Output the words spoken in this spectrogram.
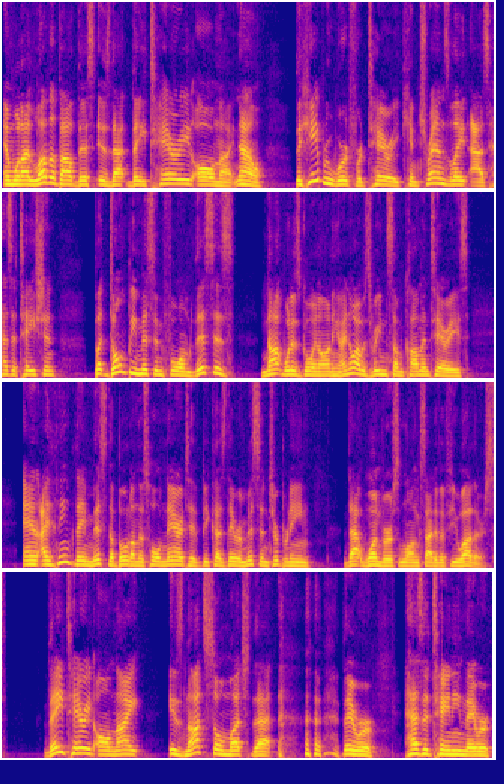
And what I love about this is that they tarried all night. Now, the Hebrew word for tarry can translate as hesitation, but don't be misinformed. This is not what is going on here. I know I was reading some commentaries, and I think they missed the boat on this whole narrative because they were misinterpreting that one verse alongside of a few others. They tarried all night is not so much that they were hesitating, they were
